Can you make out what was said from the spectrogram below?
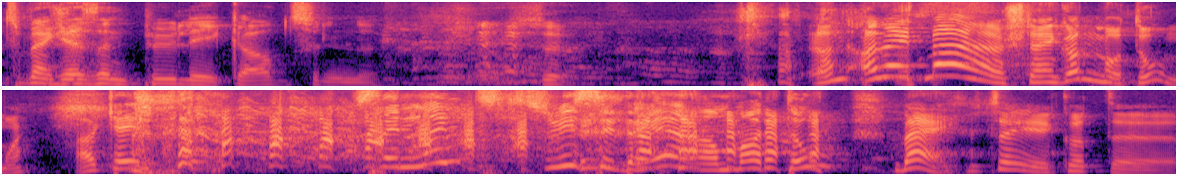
Tu magasines plus les cordes sur le. c'est- Hon- honnêtement, je suis un gars de moto, moi. OK. c'est le même que tu te suiciderais en moto? Ben, tu sais, écoute, euh,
